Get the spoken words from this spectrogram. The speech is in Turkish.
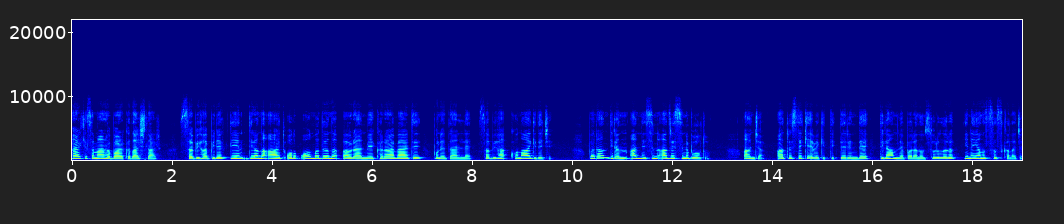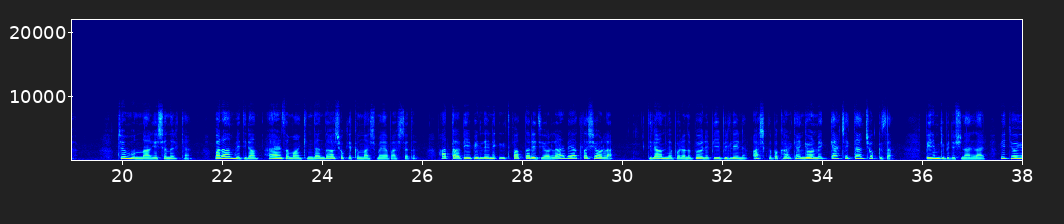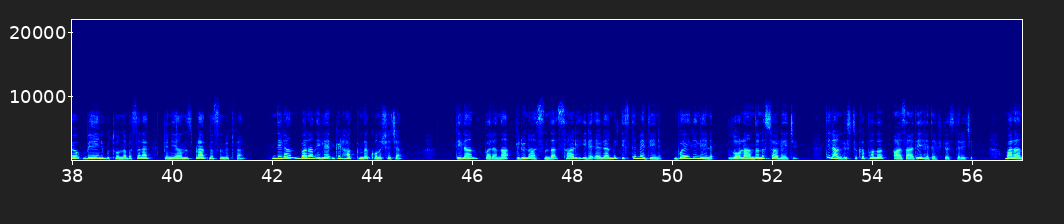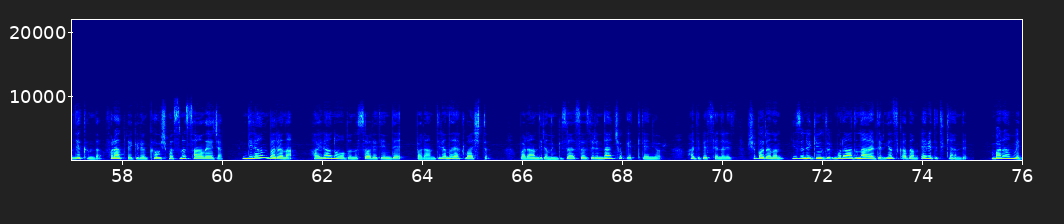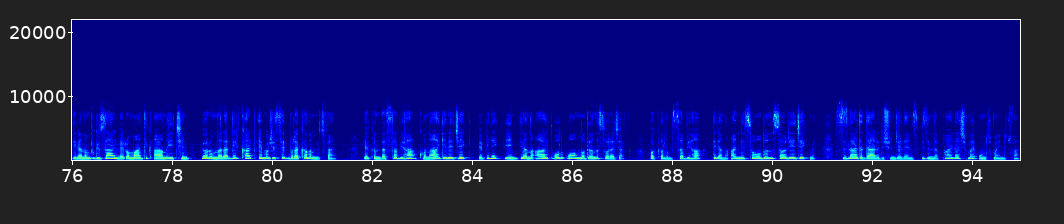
Herkese merhaba arkadaşlar. Sabiha bilekliğin Dilan'a ait olup olmadığını öğrenmeye karar verdi. Bu nedenle Sabiha konağa gidecek. Baran Dilan'ın annesinin adresini buldu. Ancak adresteki eve gittiklerinde Dilan ve Baran'ın soruları yine yanıtsız kalacak. Tüm bunlar yaşanırken Baran ve Dilan her zamankinden daha çok yakınlaşmaya başladı. Hatta birbirlerine iltifatlar ediyorlar ve yaklaşıyorlar. Dilan ve Baran'ı böyle birbirlerine aşkla bakarken görmek gerçekten çok güzel. Benim gibi düşünenler videoyu beğeni butonuna basarak beni yalnız bırakmasın lütfen. Dilan Baran ile Gül hakkında konuşacak. Dilan Baran'a Gül'ün aslında Salih ile evlenmek istemediğini, bu evliliğini zorlandığını söyleyecek. Dilan üstü kapalı Azade'yi hedef gösterecek. Baran yakında Fırat ve Gül'ün kavuşmasını sağlayacak. Dilan Baran'a hayran olduğunu söylediğinde Baran Dilan'a yaklaştı. Baran Dilan'ın güzel sözlerinden çok etkileniyor. Hadi be senarist şu Baran'ın yüzünü güldür, muradına erdir. Yazık adam eridi tükendi. Baran ve Dilan'ın bu güzel ve romantik anı için yorumlara bir kalp emojisi bırakalım lütfen. Yakında Sabiha konağa gelecek ve bilekliğin Dilan'a ait olup olmadığını soracak. Bakalım Sabiha Dilan'a annesi olduğunu söyleyecek mi? Sizler de değerli düşüncelerinizi bizimle paylaşmayı unutmayın lütfen.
